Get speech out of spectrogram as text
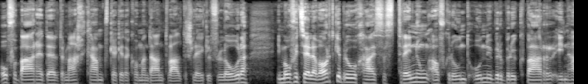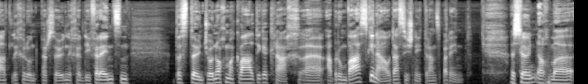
Offenbar hat er den Machtkampf gegen den Kommandant Walter Schlegel verloren. Im offiziellen Wortgebrauch heißt es Trennung aufgrund unüberbrückbarer inhaltlicher und persönlicher Differenzen. Das tönt schon nach einem gewaltigen Krach. Äh, aber um was genau, das ist nicht transparent. Es tönt nach einem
